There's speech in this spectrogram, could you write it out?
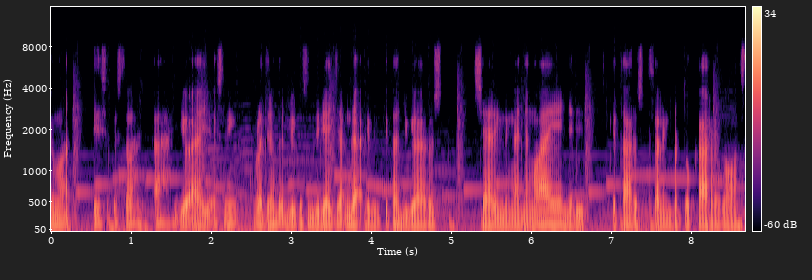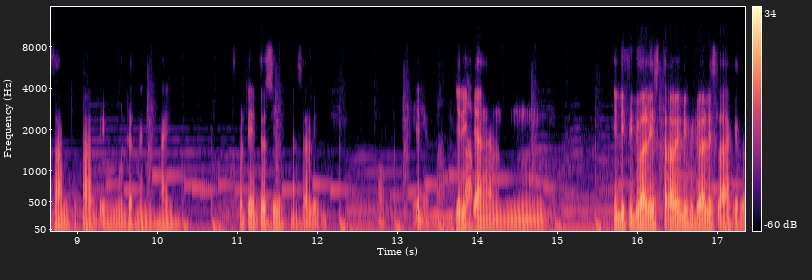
cuma istilah ah UI UX ini pelajaran untuk diriku sendiri aja enggak gitu kita juga harus sharing dengan yang lain jadi kita harus saling bertukar wawasan bertukar ilmu dengan yang lain. Seperti itu sih Mas Ali. Oke, jadi, jadi jangan individualis terlalu individualis lah gitu.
